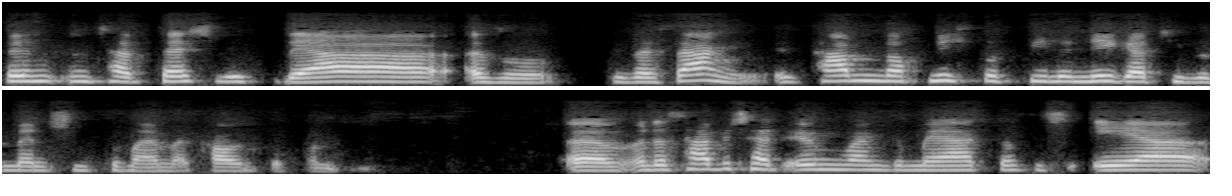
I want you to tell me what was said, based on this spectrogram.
finden tatsächlich sehr, also wie soll ich sagen, es haben noch nicht so viele negative Menschen zu meinem Account gefunden. Ähm, und das habe ich halt irgendwann gemerkt, dass ich eher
